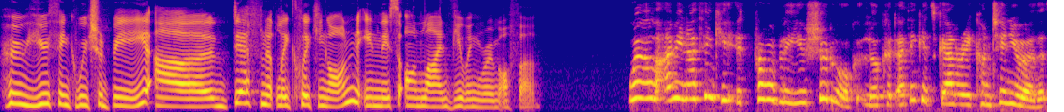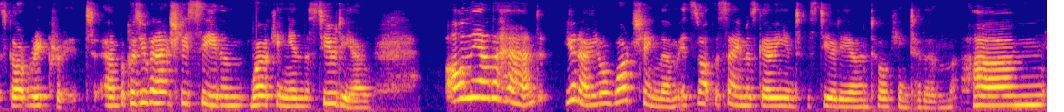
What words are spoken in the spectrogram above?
who you think we should be uh, definitely clicking on in this online viewing room offer. Well, I mean, I think it, probably you should look, look, at. I think it's Gallery Continua that's got Rirkrit um, because you can actually see them working in the studio. On the other hand, you know, you're watching them. It's not the same as going into the studio and talking to them. Um,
